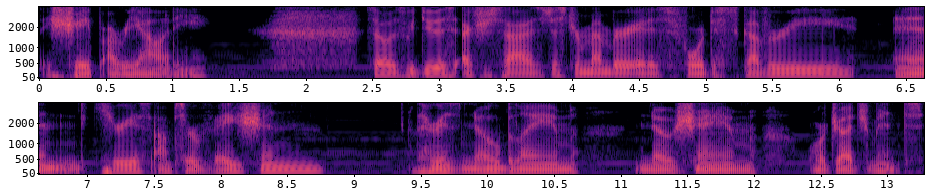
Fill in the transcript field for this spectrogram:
They shape our reality. So, as we do this exercise, just remember it is for discovery and curious observation, there is no blame, no shame, or judgment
